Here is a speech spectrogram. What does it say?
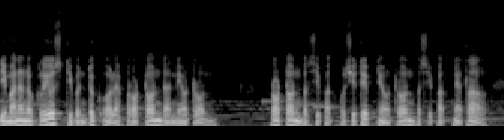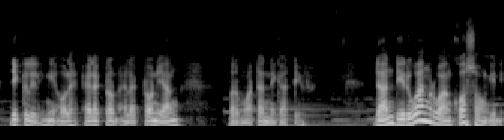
di mana nukleus dibentuk oleh proton dan neutron. Proton bersifat positif, neutron bersifat netral, dikelilingi oleh elektron-elektron yang bermuatan negatif. Dan di ruang-ruang kosong ini,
